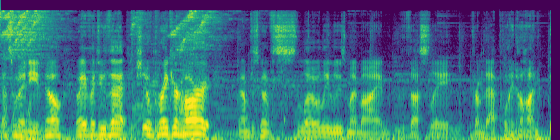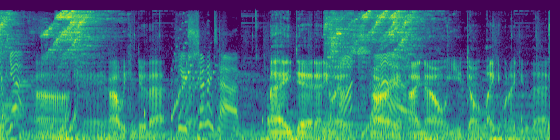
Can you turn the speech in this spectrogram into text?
That's what I need. No, wait. If I do that, she'll break her heart. And I'm just gonna slowly lose my mind, thusly, from that point on. Uh, okay. Oh, we can do that. you shouldn't have. I did anyways. Sorry. I know you don't like it when I do that.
